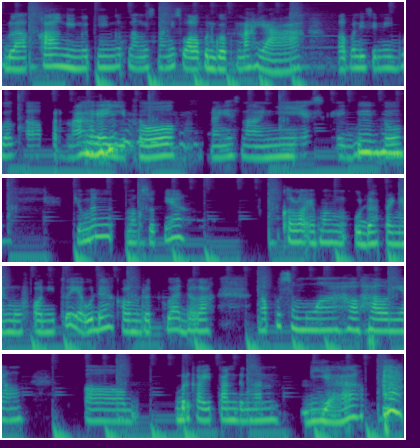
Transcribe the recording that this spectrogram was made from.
belakang nginget-nginget nangis-nangis walaupun gue pernah ya walaupun di sini gue eh, pernah kayak gitu nangis-nangis kayak gitu. Cuman maksudnya kalau emang udah pengen move on itu ya udah kalau menurut gue adalah ngapus semua hal-hal yang eh, berkaitan dengan dia.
